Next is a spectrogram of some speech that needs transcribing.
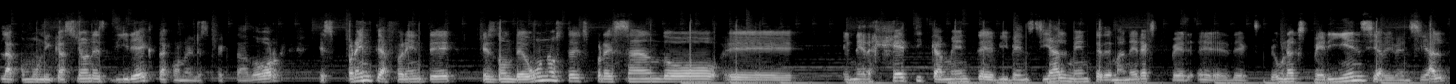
la comunicación es directa con el espectador, es frente a frente, es donde uno está expresando eh, energéticamente, vivencialmente, de manera eh, una experiencia vivencial,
